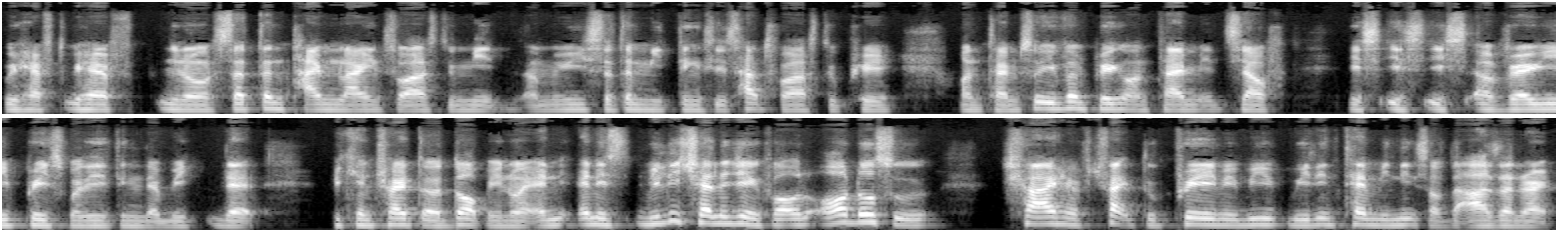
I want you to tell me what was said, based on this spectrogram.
we have we have you know certain timelines for us to meet. Uh, maybe certain meetings, it's hard for us to pray on time. So even praying on time itself is is is a very praiseworthy thing that we that we can try to adopt. You know, and and it's really challenging for all, all those who try have tried to pray maybe within 10 minutes of the azan right?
